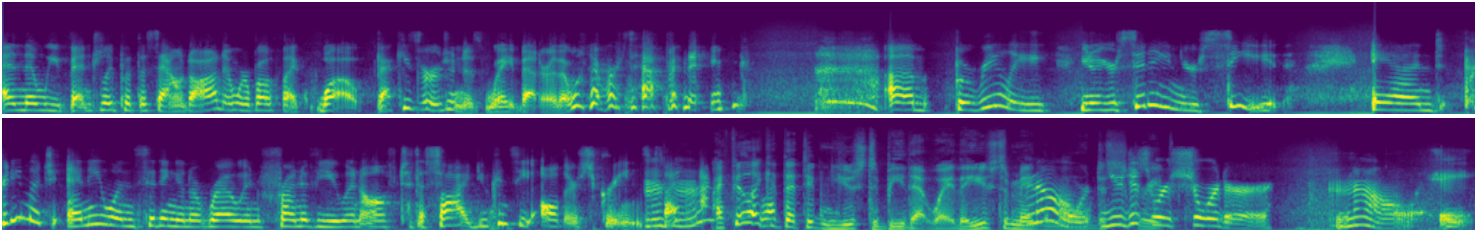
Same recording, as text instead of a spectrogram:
And then we eventually put the sound on, and we're both like, whoa, Becky's version is way better than whatever's happening. Um, but really, you know, you're sitting in your seat, and pretty much anyone sitting in a row in front of you and off to the side, you can see all their screens. But I- I feel like that didn't used to be that way. They used to make them No, more discreet. you just were shorter. No, it,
